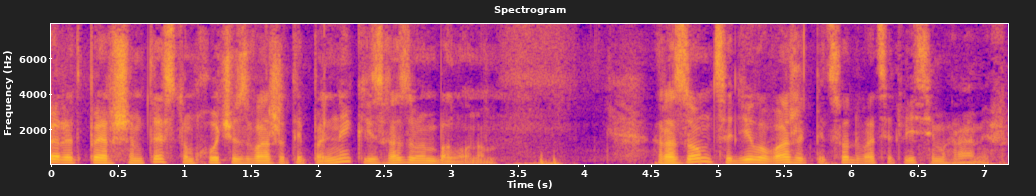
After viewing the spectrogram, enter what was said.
Перед першим тестом хочу зважити пальник із газовим балоном. Разом це діло важить 528 грамів.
